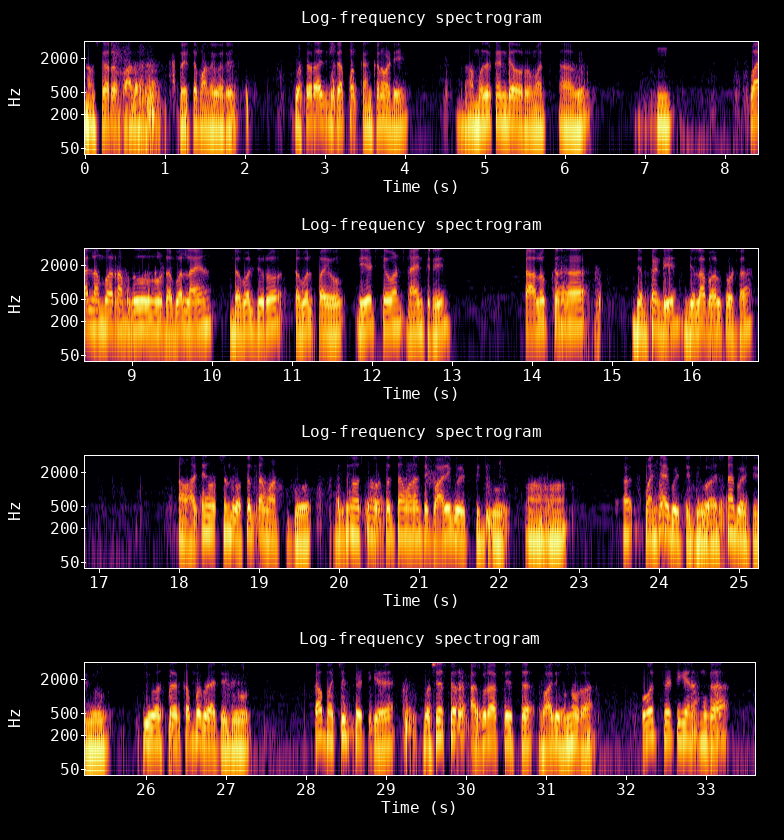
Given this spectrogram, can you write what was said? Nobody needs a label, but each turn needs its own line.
ನಮಸ್ಕಾರ ಬಾಂಧವ, ರೈತ ಬಾಂಧವರೇ. ಬಸವರಾಜ್ ಮಿರಪ್ಪ ಕಂಕನವಾಡಿ. ಮದರ್ಕಂಡಿ ಅವರು ಮಾತಾಡೋದು ಮೊಬೈಲ್ ನಂಬರ್ ನಮ್ಮದು double nine double zero double five eight seven nine three. ತಾಲೂಕ ಜಮಖಂಡಿ, ಜಿಲ್ಲಾ ಬಾಗಲಕೋಟ. ನಾವು ಹದಿನೈದು ವರ್ಷದಿಂದ ಒಕ್ಕಲ್ತಾ ಮಾಡ್ತಿದ್ವು. ಹದಿನೈದು ವರ್ಷದಿಂದ ಒಕ್ಕಲ್ತನ ಮಾಡಂತೆ ಬಾಳಿ ಬೆಳಿತಿದ್ವು. ಪಂಜಾಬ್ ಬೆಳಿತಿದ್ವು ಅರಿಶಿನ ಬೆಳಿತಿದ್ವು. ಈ ವರ್ಷ ಕಬ್ಬು ಬೆಳಿತಿದ್ವು. ಕಬ್ಬು ಹಚ್ಚಿದ ಪೇಟಿಗೆ ಬಸವೇಶ್ವರ ಅಗ್ರೋ ಆಫೀಸ್ ವಾದಿ ಹುನ್ನೂರ ಹೋದ ಪೇಟಿಗೆ ನಮ್ಗ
